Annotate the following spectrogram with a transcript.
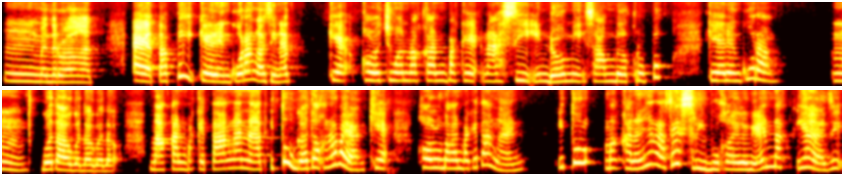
Hmm, bener banget. Eh, tapi kayak ada yang kurang gak sih, Nat? Kayak kalau cuma makan pakai nasi, indomie, sambal, kerupuk, kayak ada yang kurang. Hmm, gue tau, gue tau, gue tau. Makan pakai tangan, Nat, itu gak tau kenapa ya. Kayak kalau makan pakai tangan, itu makanannya rasanya seribu kali lebih enak, ya gak sih?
